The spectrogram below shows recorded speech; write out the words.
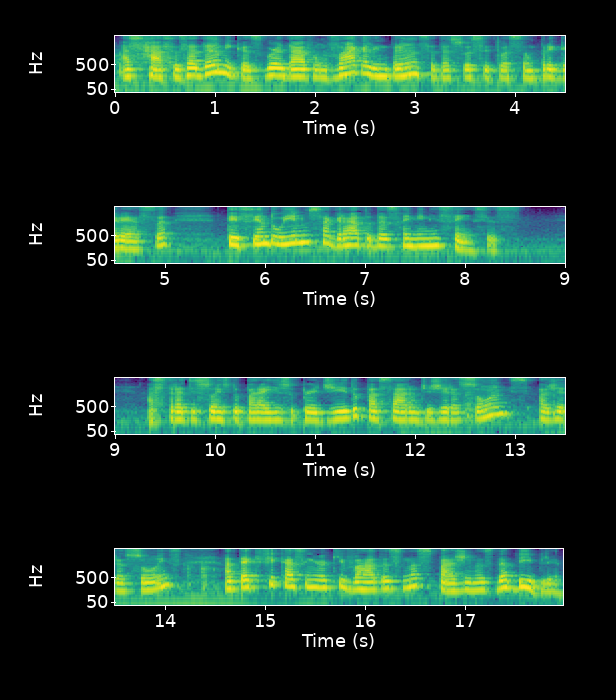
As raças adâmicas guardavam vaga lembrança da sua situação pregressa, tecendo o hino sagrado das reminiscências. As tradições do paraíso perdido passaram de gerações a gerações até que ficassem arquivadas nas páginas da Bíblia.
